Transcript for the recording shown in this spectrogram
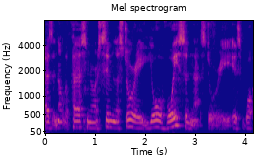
as another person or a similar story. Your voice in that story is what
